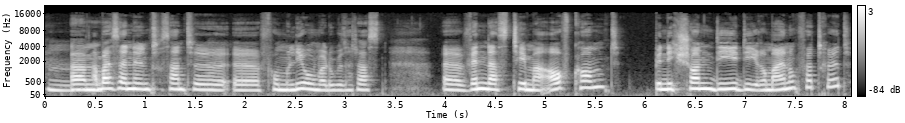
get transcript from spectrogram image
Hm. Ähm, Aber es ist eine interessante äh, Formulierung, weil du gesagt hast, äh, wenn das Thema aufkommt, bin ich schon die, die ihre Meinung vertritt.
